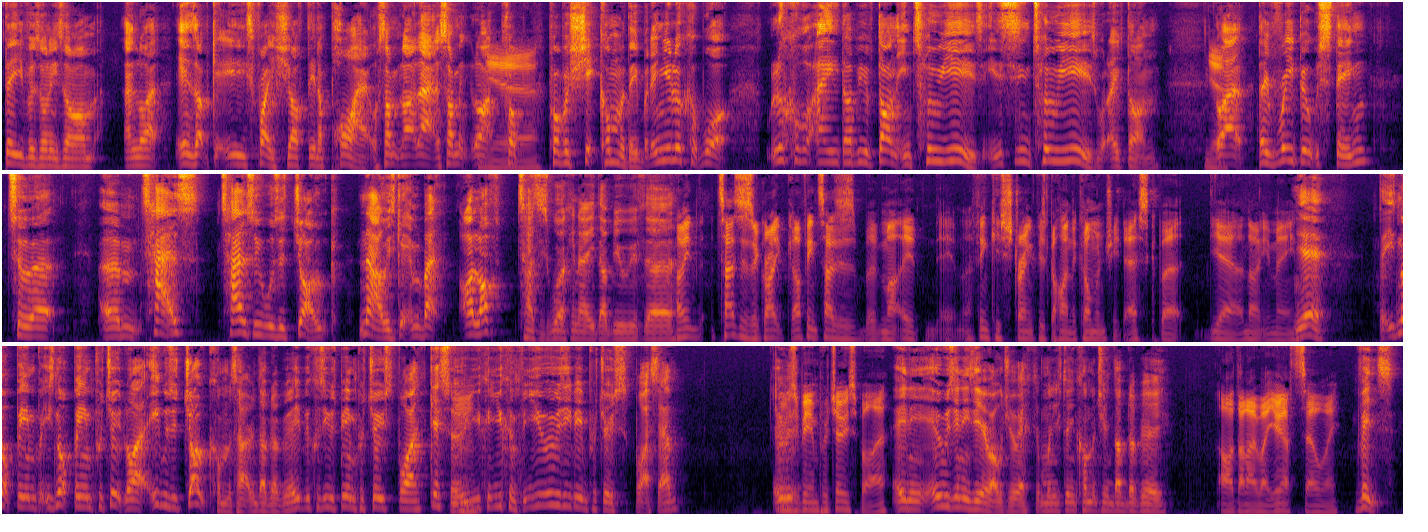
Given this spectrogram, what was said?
divas on his arm. And like ends up getting his face shoved in a pie or something like that, or something like Yeah. prop, proper shit comedy. But then you look at what look at what AEW have done in two years. This is in two years what they've done. Yeah. Like they've rebuilt Sting to uh, um, Taz. Taz, who was a joke, now he's getting back. I love Taz's work in AEW with. Uh, I mean, Taz is a great. I think Taz is. I think his strength is behind the commentary desk, but yeah, I know what you mean. yeah, but he's not being he's not being produced like he was a joke commentator in WWE because he was being produced by guess who you can you can you who was he being produced by Sam? Who was he being produced by? In, who was in his ear hole, do you reckon, when he was doing commentary in WWE? Oh, I don't know, mate. You have to tell me. Vince.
